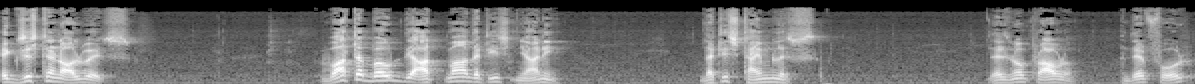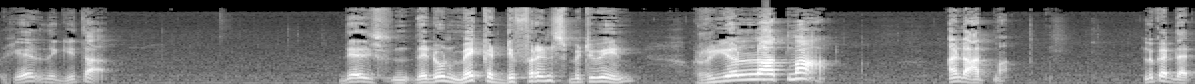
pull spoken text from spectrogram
existent always, what about the Atma that is Jnani? That is timeless. There is no problem. And therefore, here the Gita, there is, they don't make a difference between real Atma and Atma. Look at that.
